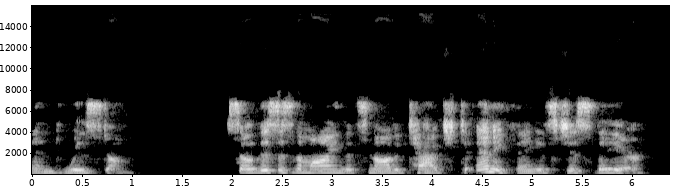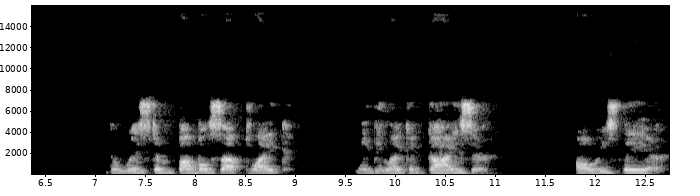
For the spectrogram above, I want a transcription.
and wisdom. So this is the mind that's not attached to anything, it's just there. The wisdom bubbles up like maybe like a geyser, always there.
